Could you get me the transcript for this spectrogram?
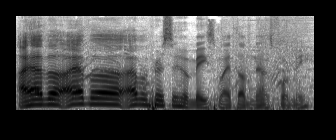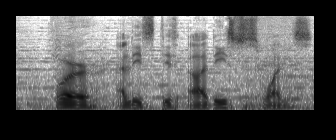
I have a I have a I have a person who makes my thumbnails for me, or at least these uh, these ones.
